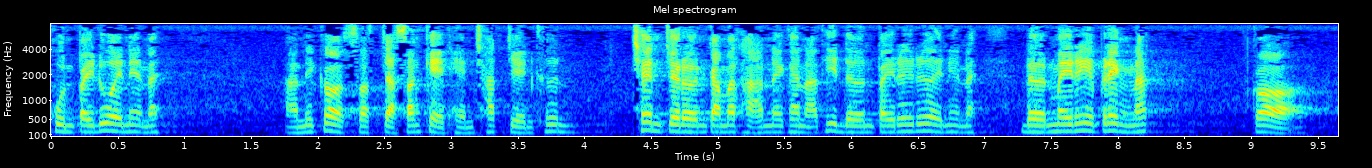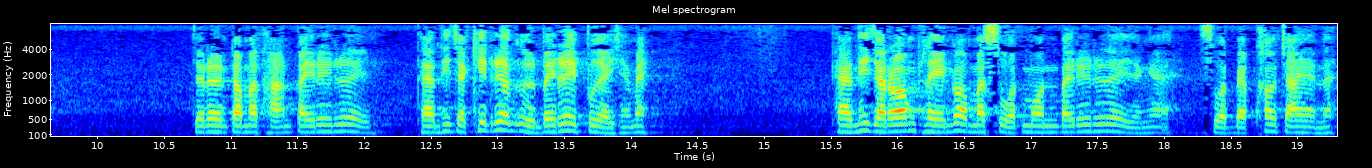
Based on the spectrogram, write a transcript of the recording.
คุณไปด้วยเนี่ยนะอันนี้ก็จะสังเกตเห็นชัดเจนขึ้น เช่น เจริญกรรมฐานในขณะที่เดินไปเรื่อยๆเนี่ยนะเดินไม่รีบเร่งนัก ก็เจริญกรรมฐานไปเรื่อยๆ แทนที่จะคิดเรื่องอื่นไปเรื่อยเปื่อยใช่ไหมแทนที่จะร้องเพลงก็มาสวดมนต์ไปเรื่อยๆอย่างเงี้ยสวดแบบเข้าใจอะนะ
